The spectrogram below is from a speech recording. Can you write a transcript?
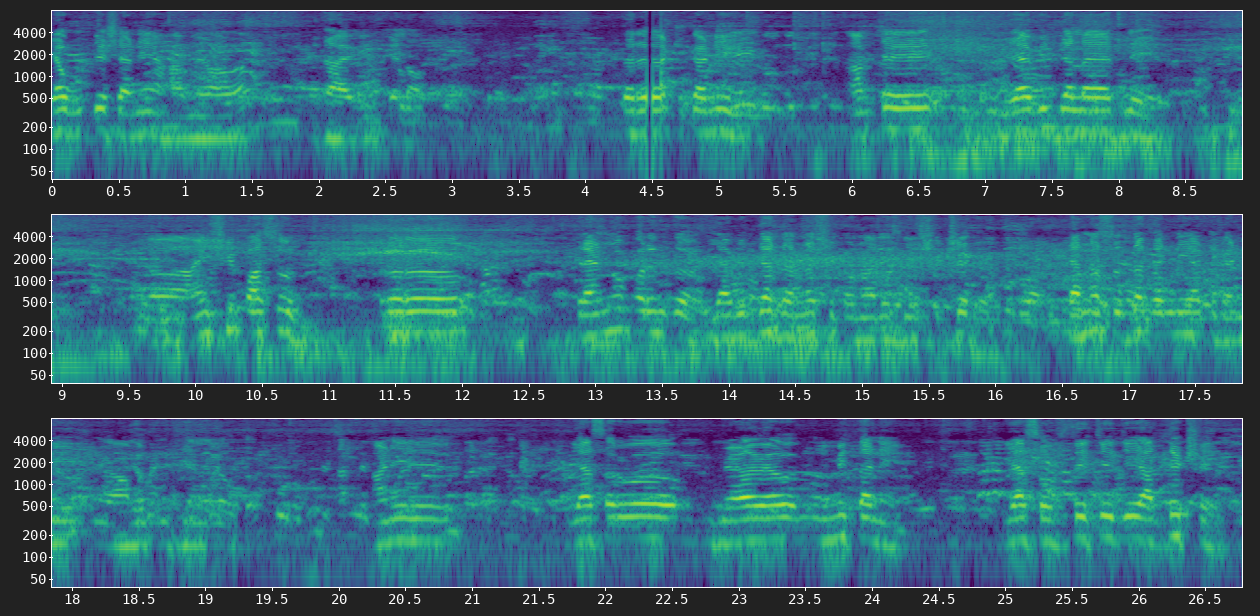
या उद्देशाने हा मेळावा इथं आयोजित केला होता. तर या ठिकाणी आमचे या विद्यालयातले ऐंशीपासून तर त्र्याण्णवपर्यंत या विद्यार्थ्यांना शिकवणारे जे शिक्षक आहेत त्यांना सुद्धा त्यांनी या ठिकाणी आमंत्रित केलेलं होतं. आणि या सर्व मेळाव्या निमित्ताने या संस्थेचे जे अध्यक्ष आहेत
